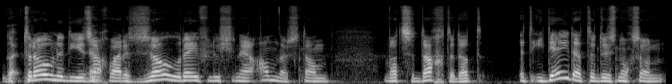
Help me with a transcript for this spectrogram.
patronen die je Ja. zag waren zo revolutionair anders dan wat ze dachten. Dat het idee dat er dus nog zo'n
